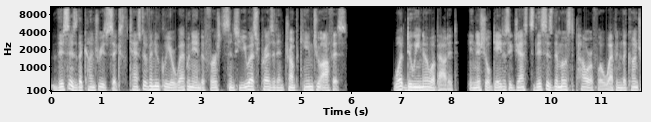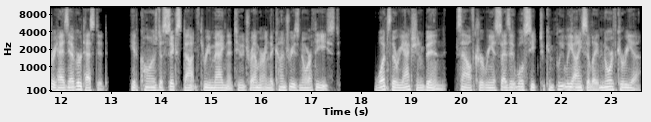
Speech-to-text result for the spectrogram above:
This is the country's sixth test of a nuclear weapon and the first since U.S. President Trump came to office. What do we know about it? Initial data suggests this is the most powerful weapon the country has ever tested. It caused a 6.3 magnitude tremor in the country's northeast. What's the reaction been? South Korea says it will seek to completely isolate North Korea,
